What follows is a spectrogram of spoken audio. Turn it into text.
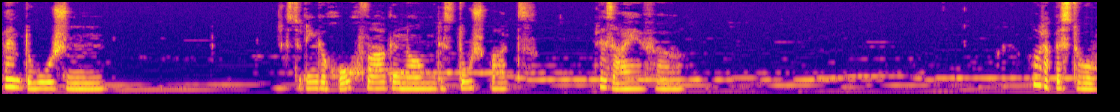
beim Duschen. Hast du den Geruch wahrgenommen des Duschbads, der Seife? Oder bist du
